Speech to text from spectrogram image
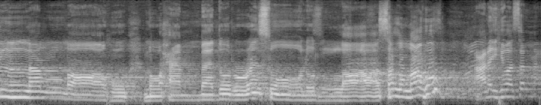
ইল্লাল্লাহু মুহাম্মাদুর রাসূলুল্লাহ। সাল্লাল্লাহু আলাইহি ওয়াসাল্লাম।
